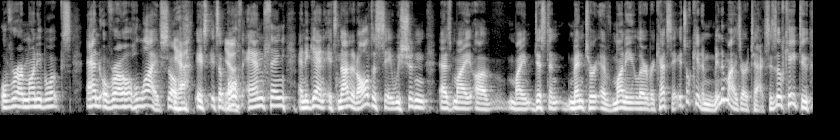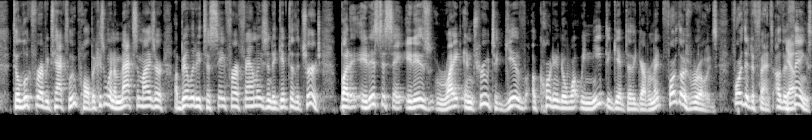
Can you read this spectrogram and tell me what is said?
over our money books, and over our whole lives. So Yeah. it's it's a Yeah. both and thing. And again, it's not at all to say we shouldn't, as my uh, my distant mentor of money, Larry Burkett, say, it's okay to minimize our taxes. It's okay to to look for every tax loophole because we want to maximize our ability to save for our families and to give to the church. But it is to say it is right and true to give according to what we need to give to the government for those roads, for the defense, other Yep. things.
